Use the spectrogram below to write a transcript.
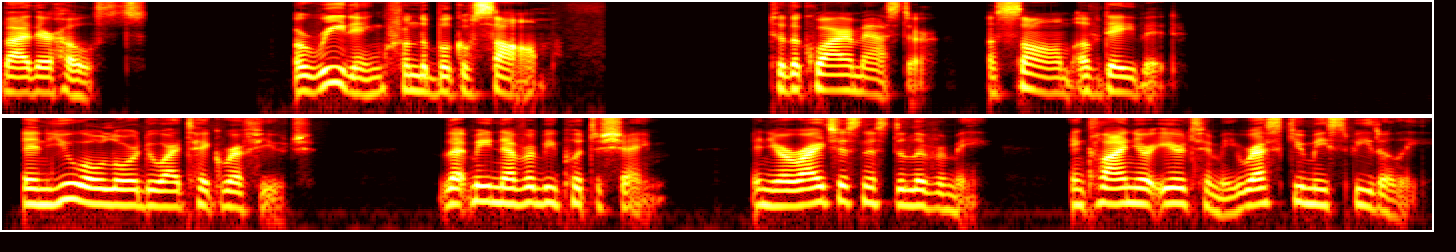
by their hosts. A reading from the book of Psalm. To the choir master, a psalm of David. In you, O Lord, do I take refuge. Let me never be put to shame. In your righteousness, deliver me. Incline your ear to me, rescue me speedily.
